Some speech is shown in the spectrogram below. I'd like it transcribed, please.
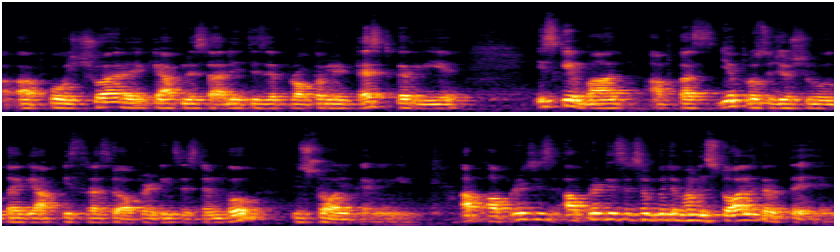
आपको श्योर है कि आपने सारी चीज़ें प्रॉपरली टेस्ट कर ली है। इसके बाद आपका ये प्रोसीजर शुरू होता है कि आप किस तरह से ऑपरेटिंग सिस्टम को इंस्टॉल करेंगे। अब ऑपरेटिंग ऑपरेटिंग सिस्टम को जब हम इंस्टॉल करते हैं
